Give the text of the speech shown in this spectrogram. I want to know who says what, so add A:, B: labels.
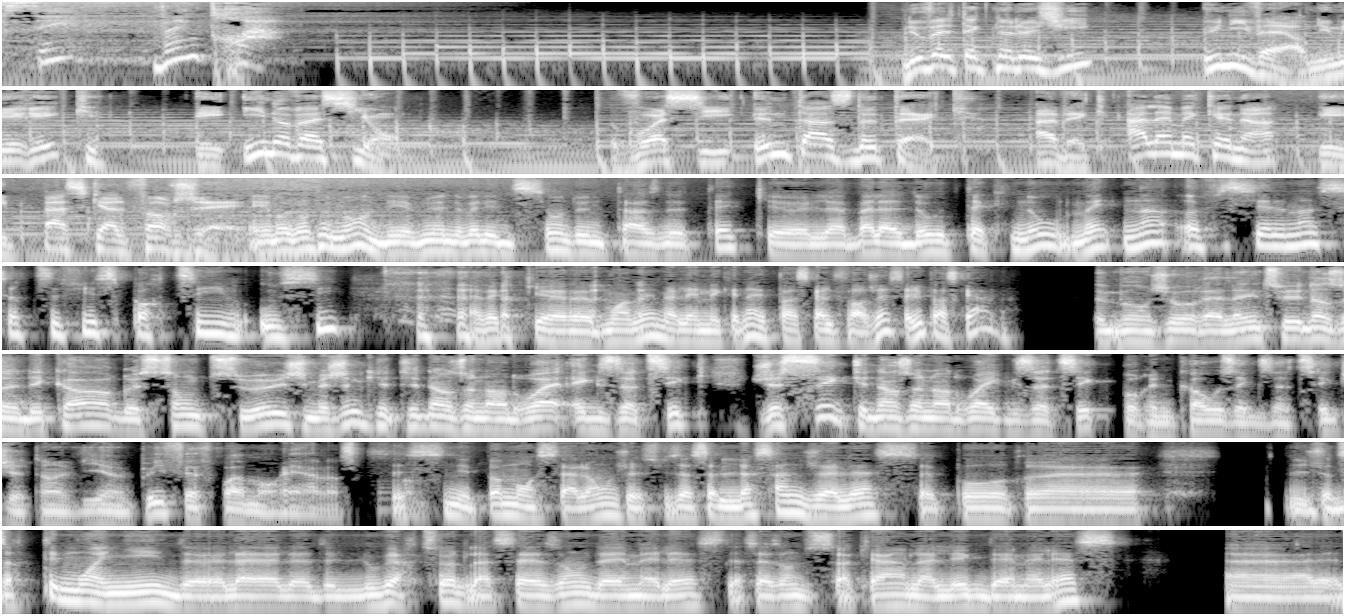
A: C'est 23.
B: Nouvelle technologie, univers numérique et innovation. Voici une tasse de tech avec Alain McKenna et Pascal Forget.
C: Et bonjour tout le monde, bienvenue à une nouvelle édition d'une tasse de tech, euh, la balado techno, maintenant officiellement certifiée sportive aussi, avec euh, moi-même Alain McKenna et Pascal Forget. Salut Pascal.
D: Bonjour Alain, tu es dans un décor somptueux. J'imagine que tu es dans un endroit exotique. Je sais que tu es dans un endroit exotique pour une cause exotique. Je t'envie un peu. Il fait froid à Montréal.
C: Ceci n'est pas mon salon. Je suis à Los Angeles pour euh, je veux dire, témoigner de l'ouverture de, la saison de MLS, la saison du soccer, de la Ligue de MLS, euh,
